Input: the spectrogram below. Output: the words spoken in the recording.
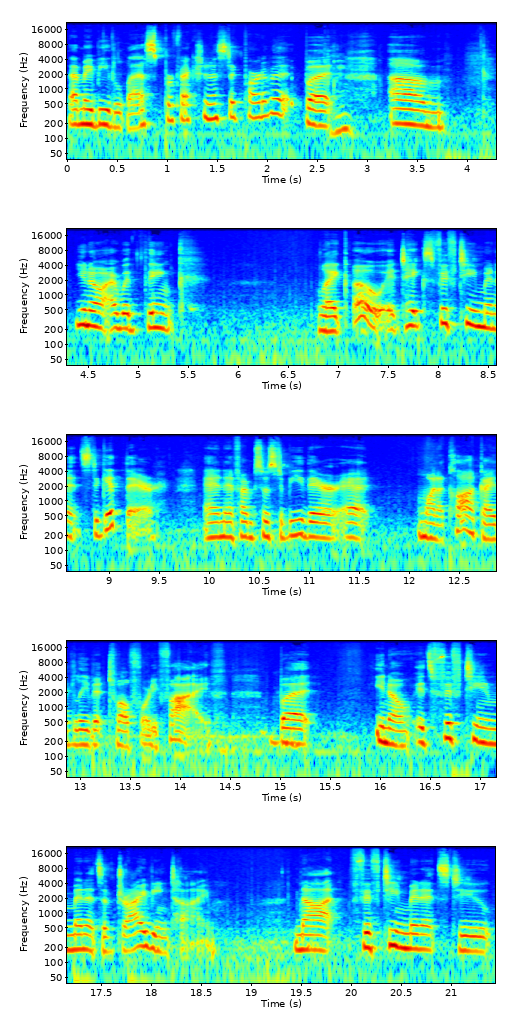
That may be less perfectionistic part of it, but um, you know, I would think like, oh, it takes 15 minutes to get there. And if I'm supposed to be there at one o'clock, I'd leave at 1245. But, you know, it's 15 minutes of driving time, not 15 minutes to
